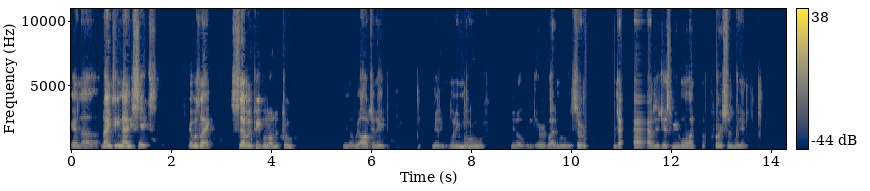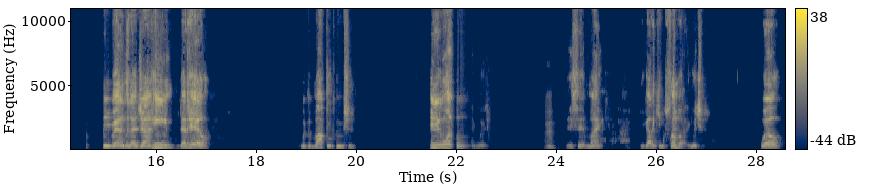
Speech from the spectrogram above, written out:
in uh, 1996, it was like seven people on the crew. You know, we alternate really when he moved, you know, everybody moved. Certain times it just be one person with him. He ran into that Jahim, that hell, with the boxing commission. He didn't want to with him. Mm. They said, Mike, you got to keep somebody with you. Well,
